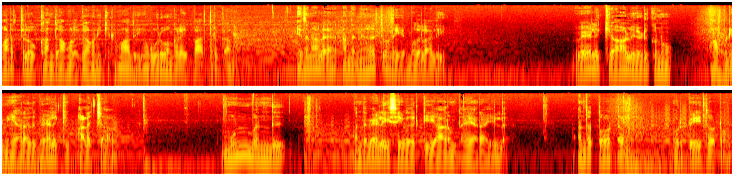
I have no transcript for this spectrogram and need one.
மரத்தில் உட்காந்து அவங்கள கவனிக்கிற மாதிரியும் உருவங்களை பார்த்துருக்காங்க. இதனால் அந்த நிலத்தினுடைய முதலாளி வேலைக்கு ஆள் எடுக்கணும் அப்படின்னு யாராவது வேலைக்கு அழைச்சா முன் வந்து அந்த வேலையை செய்வதற்கு யாரும் தயாராக இல்லை. அந்த தோட்டம் ஒரு பேய் தோட்டம்.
